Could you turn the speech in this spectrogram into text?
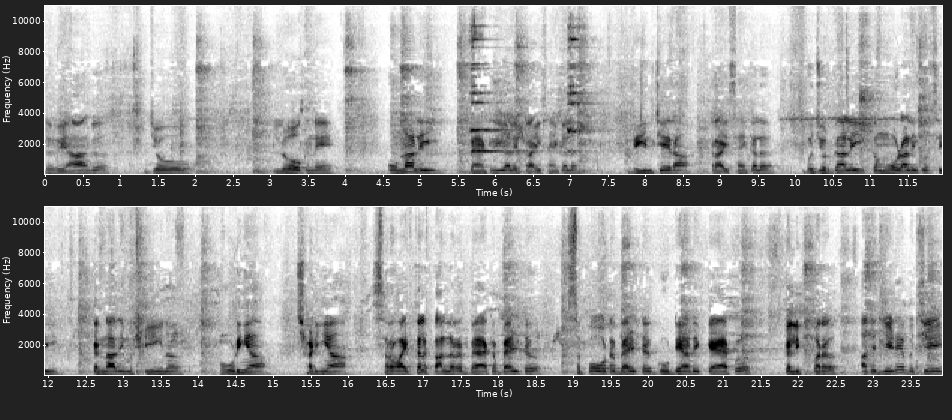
ਦਿਵਿਆਂਗ ਜੋ ਲੋਕ ਨੇ, ਉਹਨਾਂ ਲਈ ਬੈਟਰੀ ਵਾਲੇ ਟ੍ਰਾਈਸਾਈਕਲ ਵੀਲ ਚੇਅਰਾਂ ਟ੍ਰਾਈਸਾਈਕਲ, ਬਜ਼ੁਰਗਾਂ ਲਈ ਕਮੋੜ ਵਾਲੀ ਕੁਰਸੀ, ਕੰਨਾਂ ਦੀ ਮਸ਼ੀਨ, ਹੋੜੀਆਂ, ਛੜੀਆਂ, cervical collar, back belt support belt, ਗੋਡਿਆਂ ਦੇ ਕੈਪ, ਕਲਿੱਪਰ ਅਤੇ ਜਿਹੜੇ ਬੱਚੇ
